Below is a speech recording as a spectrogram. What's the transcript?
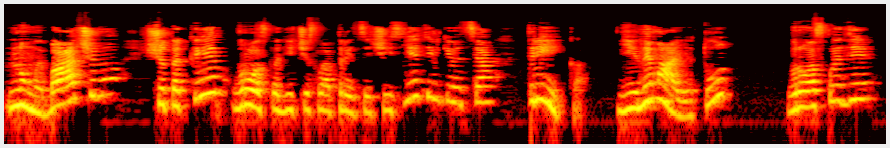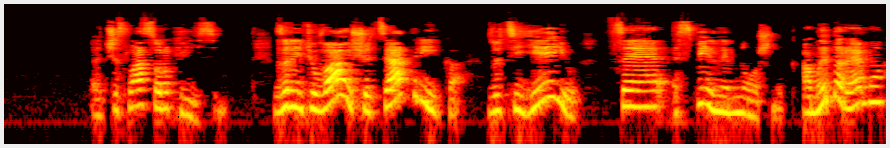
Ну, ми бачимо, що таким в розкладі числа 36 є тільки оця трійка. Її немає тут в розкладі е, числа 48. Зверніть увагу, що ця трійка з оцією це спільний множник, а ми беремо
